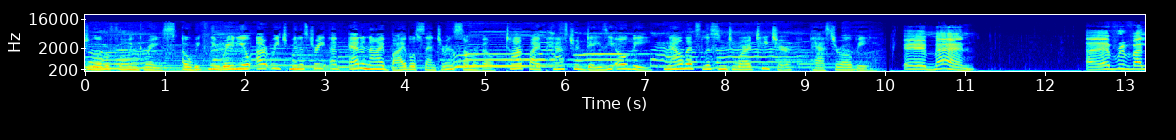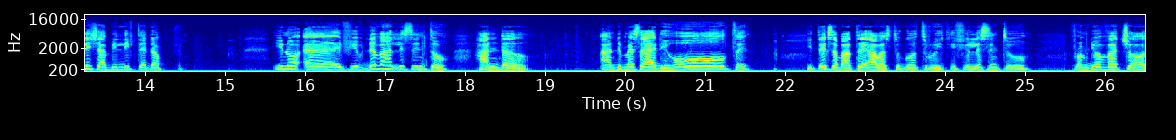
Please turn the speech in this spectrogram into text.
to Overflowing Grace, a weekly radio outreach ministry of Adonai Bible Center in Somerville, taught by Pastor Daisy Obi. Now let's listen to our teacher, Pastor Obi. Amen. Uh, every valley shall be lifted up. You know, uh, if you've never listened to Handel and the Messiah, the whole thing, it takes about three hours to go through it. If you listen to from the overture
